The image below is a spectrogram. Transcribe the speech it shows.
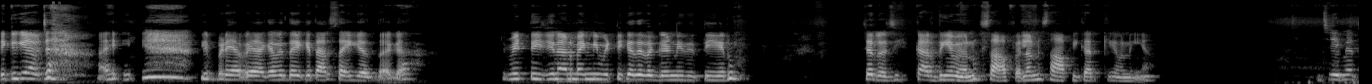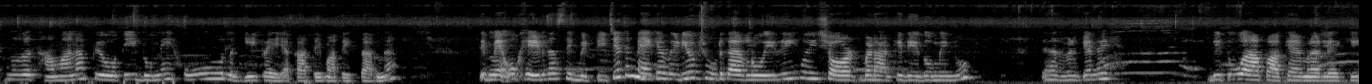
ਡਿੱਗ ਗਿਆ ਵਿਚਾਰਾ। ਲਿਬੜਿਆ ਪਿਆ ਹੈਗਾ। ਮੈਂ ਤਾਂ ਇੱਕ ਤਰਸ ਆਈ ਜਾਂਦਾ ਹੈਗਾ। ਮਿੱਟੀ ਜੀ ਨਾਲ ਮੈਂ ਇੰਨੀ ਮਿੱਟੀ ਕਦੇ ਲੱਗਣ ਨਹੀਂ ਦਿੱਤੀ ਇਹਨੂੰ। ਚਲੋ ਜੀ, ਕਰਦੀ ਹਾਂ ਮੈਂ ਉਹਨੂੰ ਸਾਫ਼। ਪਹਿਲਾਂ ਉਹਨੂੰ ਸਾਫ਼ ਹੀ ਕਰਕੇ ਆਉਣੀ ਆ ਜੇ ਮੈਂ ਤੁਹਾਨੂੰ ਦਿਖਾਵਾਂ ਨਾ, ਪਿਓ ਤੇ ਦੋਨੇ ਹੋ ਲੱਗੇ ਪਏ ਆ ਕਾਤੇ ਮਾਤੇ ਕਰਨ। ਤੇ ਮੈਂ ਉਹ ਖੇਡਦਾ ਸੀ ਮਿੱਟੀ 'ਚ, ਤੇ ਮੈਂ ਕਿਹਾ ਵੀਡੀਓ ਸ਼ੂਟ ਕਰ ਲਓ ਇਹਦੀ, ਕੋਈ ਸ਼ਾਰਟ ਬਣਾ ਕੇ ਦੇ ਦਿਓ ਮੈਨੂੰ। ਤੇ ਹਸਬੰਡ ਕਹਿੰਦੇ ਵੀ ਤੂੰ ਆਪ ਆ ਕੈਮਰਾ ਲੈ ਕੇ।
